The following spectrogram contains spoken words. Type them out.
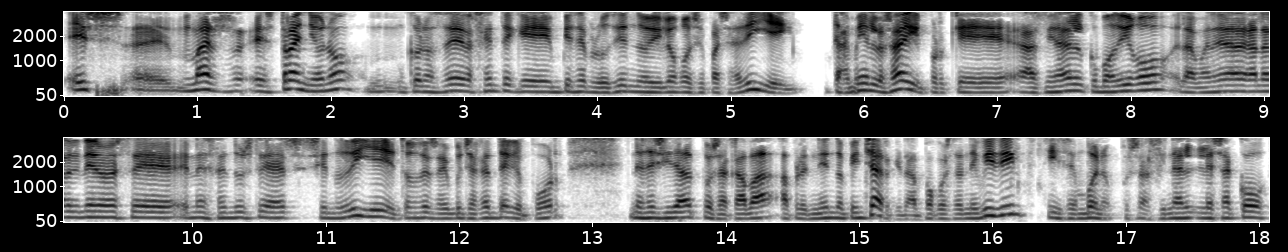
es eh, más extraño, ¿no? Conocer gente que empiece produciendo y luego se pasa a DJ. También los hay, porque al final, como digo, la manera de ganar dinero en, este, en esta industria es siendo DJ, entonces hay mucha gente que por necesidad pues acaba aprendiendo a pinchar, que tampoco es tan difícil, y dicen, bueno, pues al final le saco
